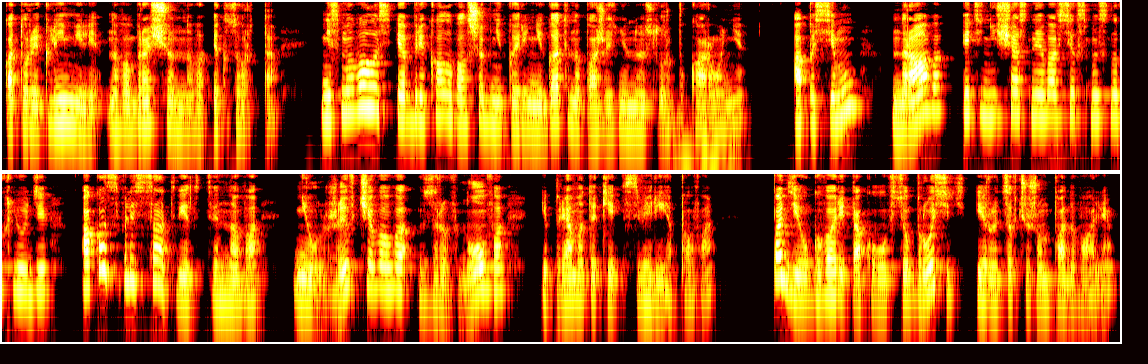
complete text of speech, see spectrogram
которой клеймили новообращенного экзорта, не смывалась и обрекала волшебника-ренегата на пожизненную службу короне. А посему нрава эти несчастные во всех смыслах люди оказывались соответственного, неуживчивого, взрывного и прямо-таки свирепого. Поди уговори такого все бросить и рыться в чужом подвале.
